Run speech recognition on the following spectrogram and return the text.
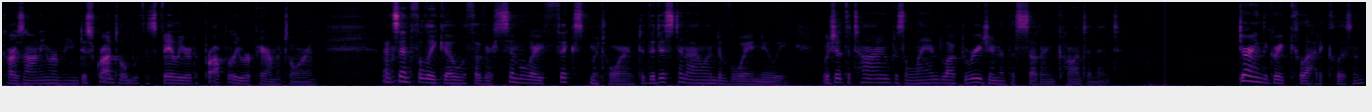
Karzahni remained disgruntled with his failure to properly repair Matoran, and sent Velika with other similarly fixed Matoran to the distant island of Voya Nui, which at the time was a landlocked region of the southern continent. During the Great Cataclysm,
